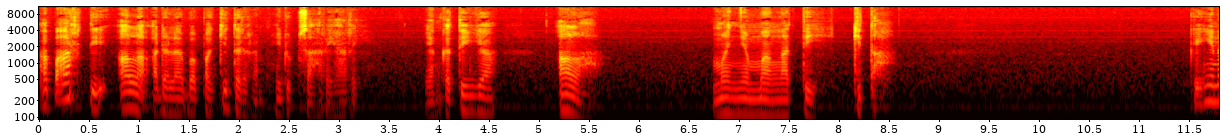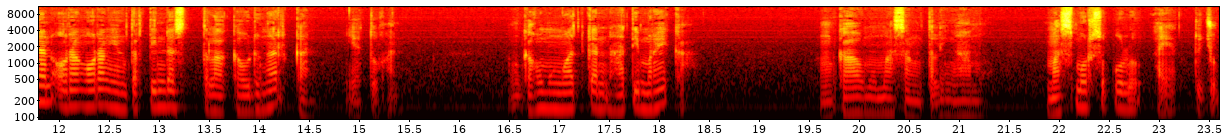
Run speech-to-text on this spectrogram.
Apa arti Allah adalah Bapa kita dalam hidup sehari-hari? Yang ketiga, Allah menyemangati kita. keinginan orang-orang yang tertindas telah kau dengarkan, ya Tuhan. Engkau menguatkan hati mereka. Engkau memasang telingamu. Mazmur 10 ayat 17.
